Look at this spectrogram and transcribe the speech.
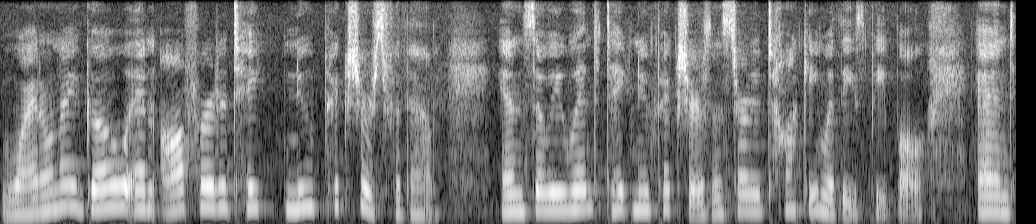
why don't I go and offer to take new pictures for them? And so we went to take new pictures and started talking with these people and,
